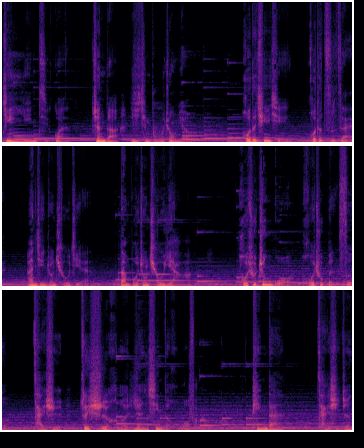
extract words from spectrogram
金银几贯，真的已经不重要。活得清醒。活得自在，安静中求简，淡泊中求雅，活出真我，活出本色，才是最适合人性的活法。平淡才是真。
